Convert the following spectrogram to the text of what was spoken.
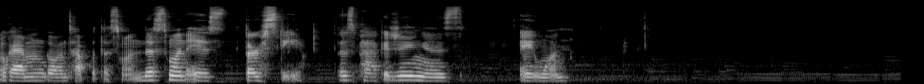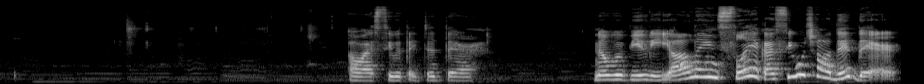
Okay, I'm gonna go on top with this one. This one is Thirsty. This packaging is A1. Oh, I see what they did there. Nova Beauty. Y'all ain't slick. I see what y'all did there.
